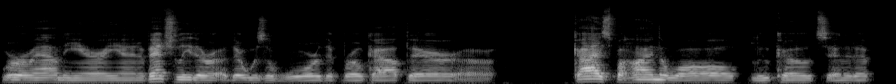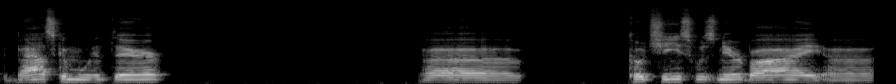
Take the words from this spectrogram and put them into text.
were around the area, and eventually there there was a war that broke out there. Uh, guys behind the wall, bluecoats, ended up, Bascom went there. Uh, Cochise was nearby. Uh,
